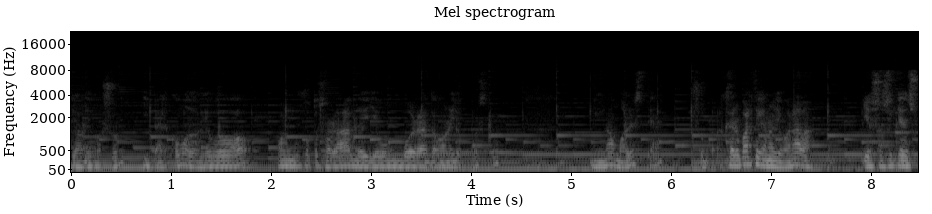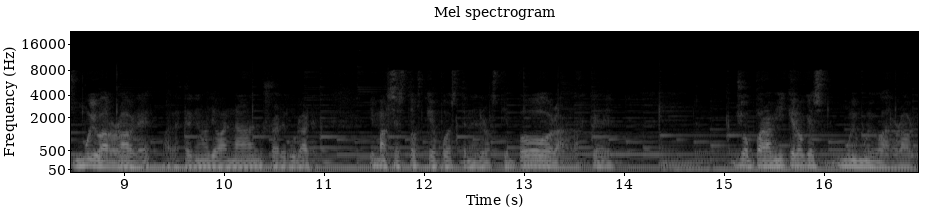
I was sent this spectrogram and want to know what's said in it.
ya digo, son hiper cómodos. Llevo con nosotros hablando y llevo un buen rato con ellos puestos. Ni una molestia, ¿eh? no parece que no llevo nada. Y eso sí que es muy valorable, ¿eh? parece que no llevan nada en los auriculares. Y más estos que puedes tener los tiempos, la verdad es que yo para mí creo que es muy, muy valorable.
